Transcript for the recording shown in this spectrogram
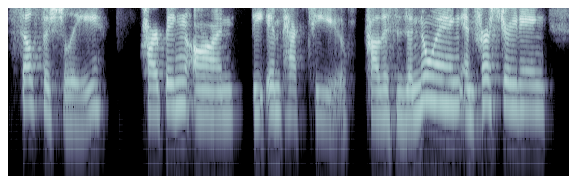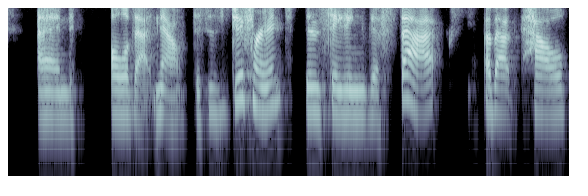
selfishly harping on the impact to you, how this is annoying and frustrating and all of that. Now, this is different than stating the facts about how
